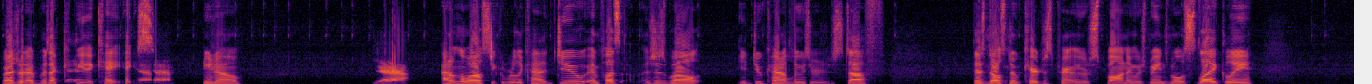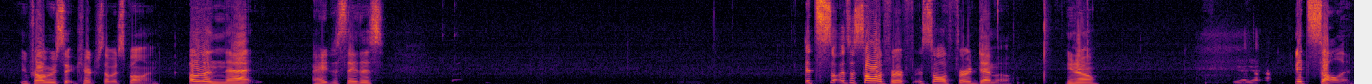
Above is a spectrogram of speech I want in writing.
But that, but that could be the case. Yeah. You know. Yeah. I don't know what else you could really kind of do, and plus, as as well, you do kind of lose your stuff. There's also no characters apparently respawning, which means most likely you probably set characters that would spawn. Other than that, I hate to say this, it's it's a solid for a, solid for a demo, you know. Yeah. It's solid.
